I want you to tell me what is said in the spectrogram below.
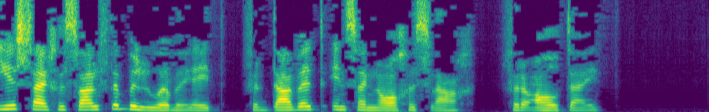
eer sy gesalfde beloof het, vir David en sy nageslag, voor altijd.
